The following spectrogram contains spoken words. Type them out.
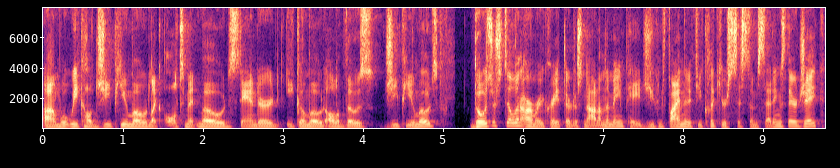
Um, what we call GPU mode, like ultimate mode, standard, eco mode, all of those GPU modes. Those are still in Armoury Crate. They're just not on the main page. You can find them if you click your system settings there, Jake,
